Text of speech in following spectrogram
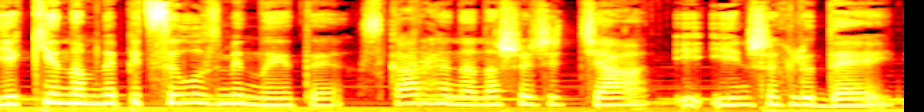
які нам не під силу змінити, скарги на наше життя і інших людей.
